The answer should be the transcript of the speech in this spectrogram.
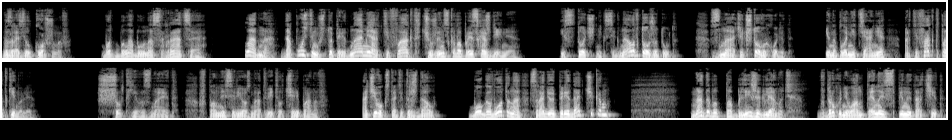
возразил Коршунов. Вот была бы у нас рация. Ладно, допустим, что перед нами артефакт чужинского происхождения. Источник сигналов тоже тут. Значит, что выходит? Инопланетяне артефакт подкинули? Шут его знает, вполне серьезно ответил Черепанов. А чего, кстати, ты ждал? Бога вот она, с радиопередатчиком? Надо бы поближе глянуть. Вдруг у него антенна из спины торчит.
